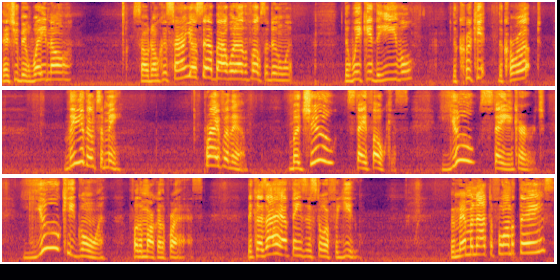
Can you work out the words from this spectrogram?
that you've been waiting on. So don't concern yourself about what other folks are doing. The wicked, the evil, the crooked, the corrupt. Leave them to me. Pray for them. But you stay focused. You stay encouraged. You keep going for the mark of the prize. Because I have things in store for you. Remember not the former things?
